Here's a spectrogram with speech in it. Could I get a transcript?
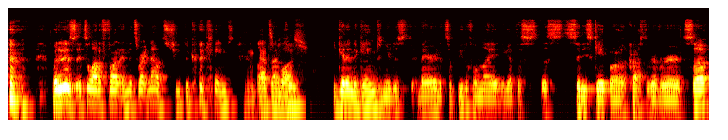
but it is it's a lot of fun, and it's right now it's cheap to go to games. A lot of times you, you, get into games and you're just there, and it's a beautiful night. You got this this cityscape across the river. It's uh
